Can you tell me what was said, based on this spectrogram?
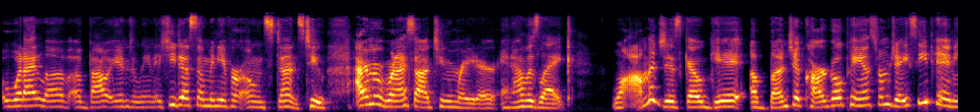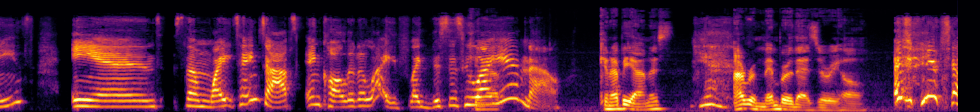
what I love about Angelina. She does so many of her own stunts too. I remember when I saw Tomb Raider and I was like, well, I'm gonna just go get a bunch of cargo pants from JC Penney's and some white tank tops and call it a life. Like this is who Can I, I- am now. Can I be honest? Yeah. I remember that Zuri Hall. You okay,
